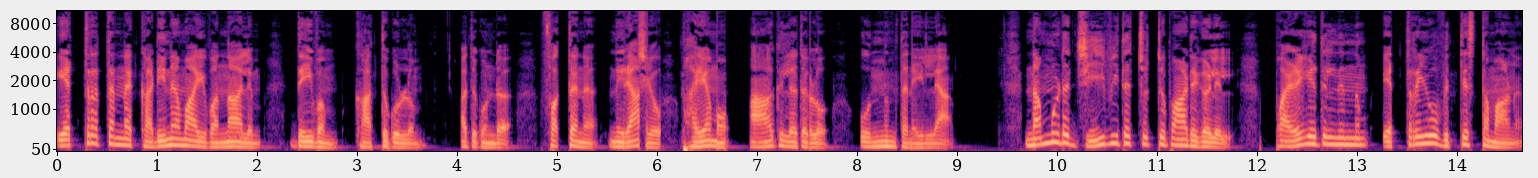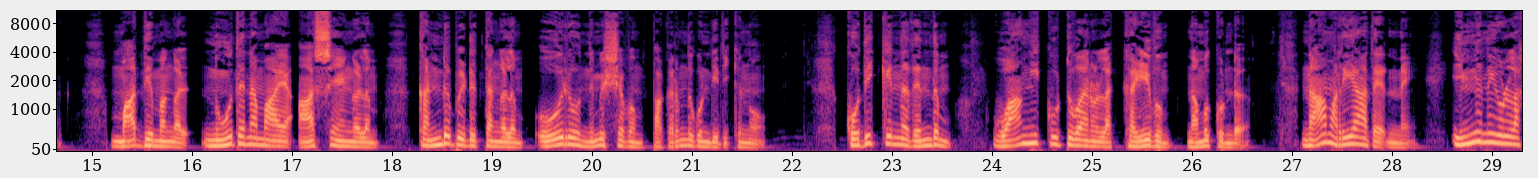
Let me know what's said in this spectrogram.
എത്ര തന്നെ കഠിനമായി വന്നാലും ദൈവം കാത്തുകൊള്ളും. അതുകൊണ്ട് ഭക്തന് നിരാശയോ ഭയമോ ആകുലതകളോ ഒന്നും തന്നെയില്ല. നമ്മുടെ ജീവിത ചുറ്റുപാടുകളിൽ പഴയതിൽ നിന്നും എത്രയോ വ്യത്യസ്തമാണ്. മാധ്യമങ്ങൾ നൂതനമായ ആശയങ്ങളും കണ്ടുപിടുത്തങ്ങളും ഓരോ നിമിഷവും പകർന്നുകൊണ്ടിരിക്കുന്നു. കൊതിക്കുന്നതെന്തും വാങ്ങിക്കൂട്ടുവാനുള്ള കഴിവും നമുക്കുണ്ട്. നാം അറിയാതെ തന്നെ ഇങ്ങനെയുള്ള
